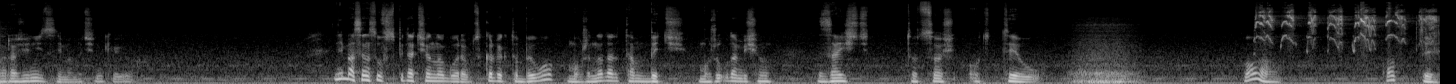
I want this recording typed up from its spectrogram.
Na razie nic nie mamy cienkiego. Nie ma sensu wspinać się na górę. Cokolwiek to było, może nadal tam być. Może uda mi się zajść to coś od tyłu. O! O ty!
